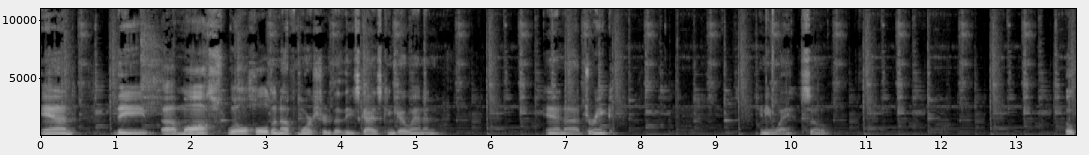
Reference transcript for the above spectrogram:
and the uh, moss will hold enough moisture that these guys can go in and and uh, drink. Anyway so. Oh.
